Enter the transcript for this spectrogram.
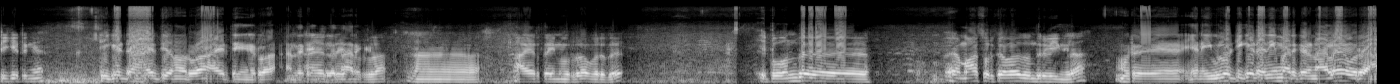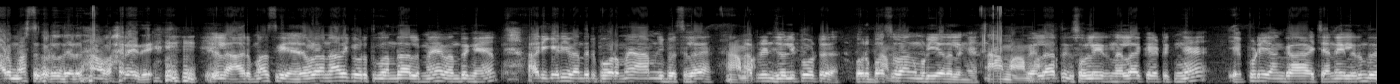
டிக்கெட்டுங்க? டிக்கெட் ஆயிரத்தி இரநூறுவா ஆயிரத்தி ஐநூறுரூவா அந்த ரேஞ்சில் ஆயிரத்தி ஐநூறுரூவா ஆயிரத்தி ஐநூறுரூவா வருது. இப்போ வந்து மாசம் ஒருக்காவது வந்துடுவீங்களா ஒரு எனக்கு இவ்வளவு டிக்கெட் அதிகமா இருக்கிறதுனால ஒரு ஆறு மாசத்துக்கு ஒரு தடவை தான் வருது இல்ல ஆறு மாசத்துக்கு எவ்வளவு நாளைக்கு ஒருத்துக்கு வந்தாலுமே வந்துங்க. அடிக்கடி வந்துட்டு போறோமே ஆம்னி பஸ்ல ஆமா. அப்படின்னு சொல்லி போட்டு ஒரு பஸ் வாங்க முடியாதுல்லைங்க. ஆமா இப்ப ஆமா. எல்லாத்துக்கும் நல்லா கேட்டுக்குங்க. எப்படி அங்க சென்னையில இருந்து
